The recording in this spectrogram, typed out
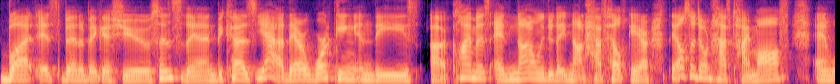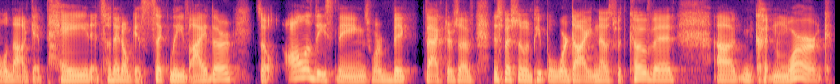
But it's been a big issue since then because yeah, they're working in these uh, climates, and not only do they not have health care, they also don't have time off and will not get paid, so they don't get sick leave either. So all of these things were big factors of, especially when people were diagnosed with COVID, uh, couldn't work.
